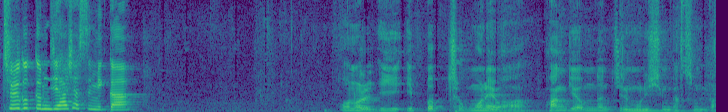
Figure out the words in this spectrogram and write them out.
출국 금지 하셨습니까? 오늘 이 입법 청문회와 관계없는 질문이신 것 같습니다.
